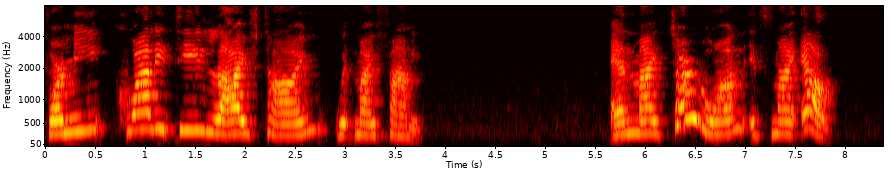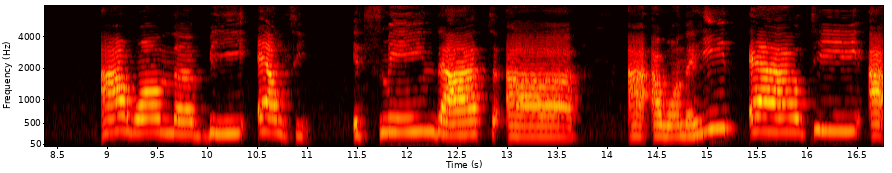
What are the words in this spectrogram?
for me quality lifetime with my family. And my third one, it's my health. I want to be healthy. It's mean that uh, I, I want to eat healthy. I,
